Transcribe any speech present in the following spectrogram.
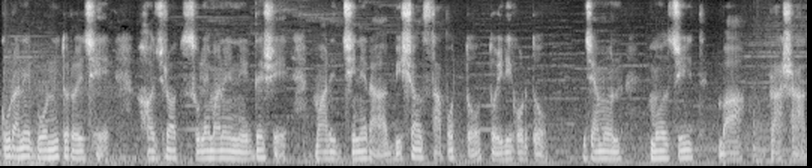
কোরআনে বর্ণিত রয়েছে হজরত সুলেমানের নির্দেশে মারিদ জিনেরা বিশাল স্থাপত্য তৈরি করত, যেমন মসজিদ বা প্রাসাদ।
